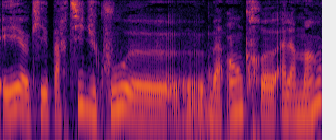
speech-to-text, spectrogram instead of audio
et qui est partie du coup bah, encre à la main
